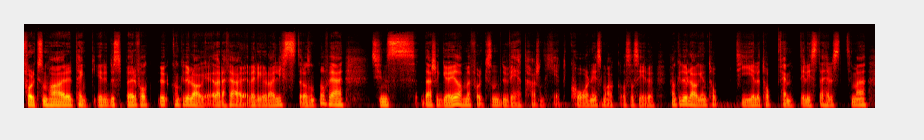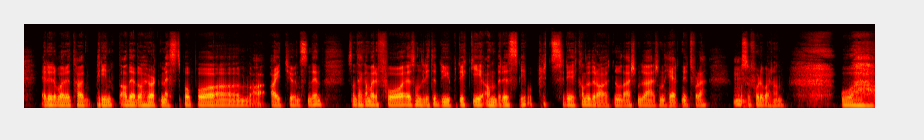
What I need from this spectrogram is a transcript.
folk som har tenker Du spør folk du, Kan ikke du lage Det er derfor jeg er veldig glad i lister og sånt noe, for jeg syns det er så gøy da med folk som du vet har sånn helt corny smak, og så sier du Kan ikke du lage en topp 10 eller topp 50-liste helst til meg, eller bare ta en print av det du har hørt mest på på uh, iTunesen din, sånn at jeg kan bare få et sånn lite dypdykk i andres liv, og plutselig kan du dra ut noe der som du er sånn helt nytt for deg, Mm. og så får du bare sånn wow.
